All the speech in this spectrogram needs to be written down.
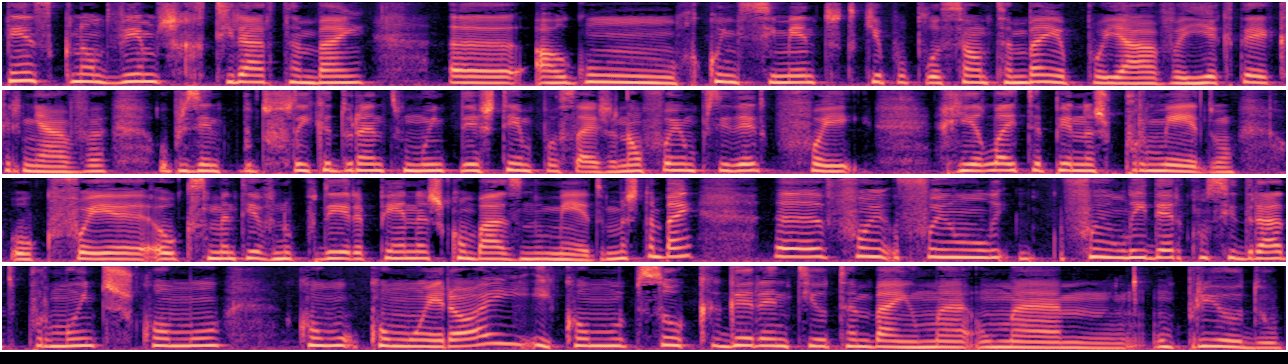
penso que não devemos retirar também uh, algum reconhecimento de que a população também apoiava e até acarinhava o presidente Bouteflika durante muito deste tempo, ou seja, não foi um presidente que foi reeleito apenas por medo ou que, foi, ou que se manteve no poder apenas com base no medo, mas também uh, foi, foi, um, foi um líder considerado por muitos como como, como um herói e como uma pessoa que garantiu também uma, uma um período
